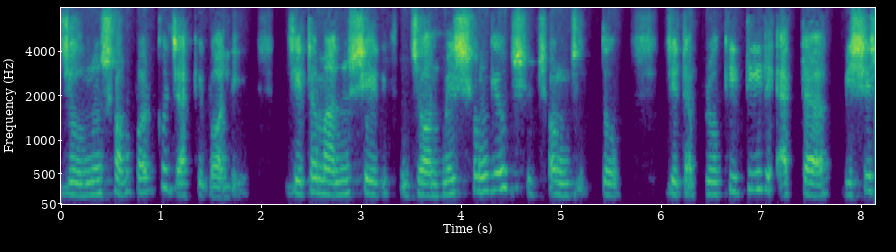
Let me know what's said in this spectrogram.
যৌন সম্পর্ক যাকে বলে, যেটা মানুষের জন্মের সঙ্গেও সংযুক্ত যেটা প্রকৃতির একটা বিশেষ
